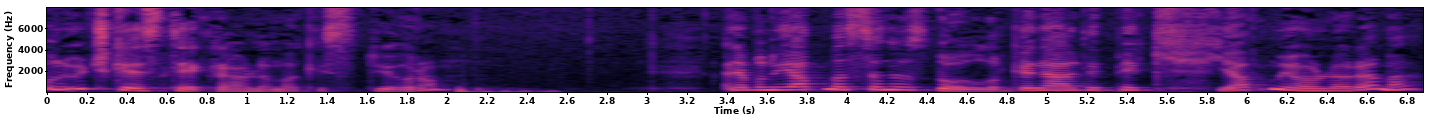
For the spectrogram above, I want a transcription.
Bunu üç kez tekrarlamak istiyorum. Hani bunu yapmasanız da olur. Genelde pek yapmıyorlar ama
